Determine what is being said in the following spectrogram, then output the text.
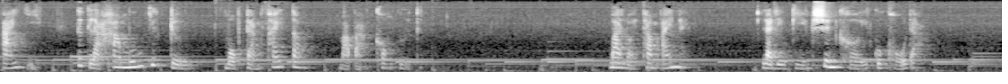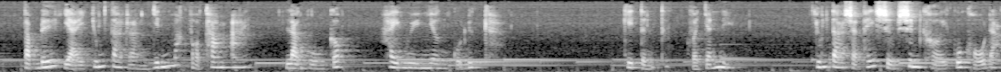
ái diệt tức là ham muốn dứt trừ một trạng thái tâm mà bạn không ưa thích. Ba loại tham ái này là điều kiện sinh khởi của khổ đau. Tập đế dạy chúng ta rằng dính mắc vào tham ái là nguồn gốc hay nguyên nhân của đức cả khi tỉnh thức và chánh niệm, chúng ta sẽ thấy sự sinh khởi của khổ đau.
